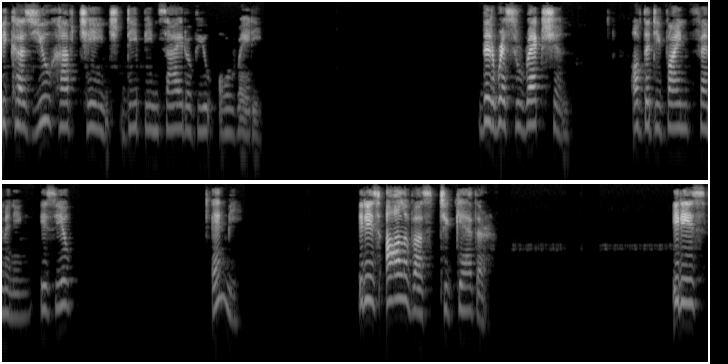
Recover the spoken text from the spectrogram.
Because you have changed deep inside of you already. The resurrection of the divine feminine is you and me. It is all of us together. It is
